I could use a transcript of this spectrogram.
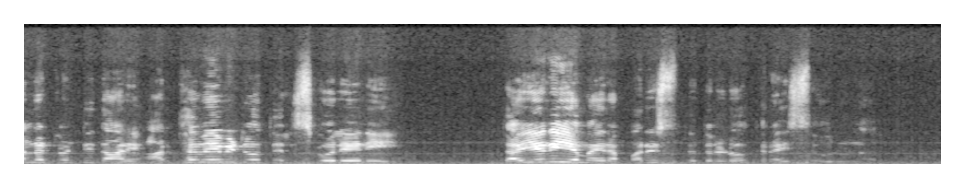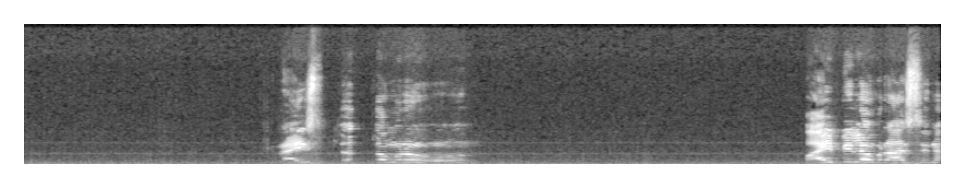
అన్నటువంటి దాని అర్థమేమిటో తెలుసుకోలేని దయనీయమైన పరిస్థితి క్రైస్తవులు ఉన్నారు క్రైస్తత్వమును బైబిల్లో వ్రాసిన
